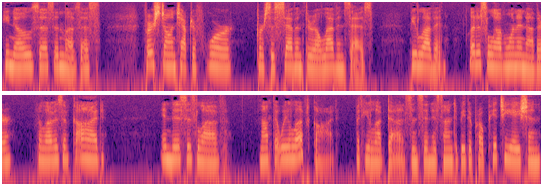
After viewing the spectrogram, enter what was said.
He knows us and loves us. First John chapter 4 verses 7 through 11 says, Beloved, let us love one another, for love is of God. And this is love, not that we loved God, but he loved us and sent his Son to be the propitiation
